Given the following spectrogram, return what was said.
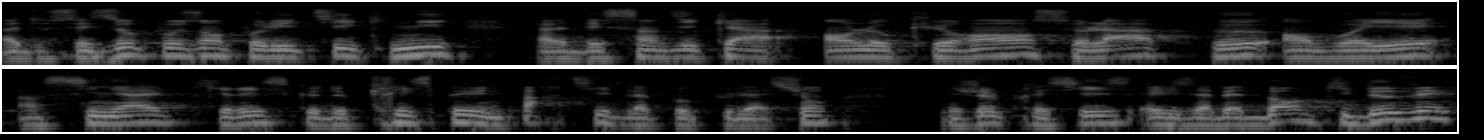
euh, de ses opposants politiques ni des syndicats en l'occurrence, cela peut envoyer un signal qui risque de crisper une partie de la population. Mais je le précise, Elisabeth Borne, qui devait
